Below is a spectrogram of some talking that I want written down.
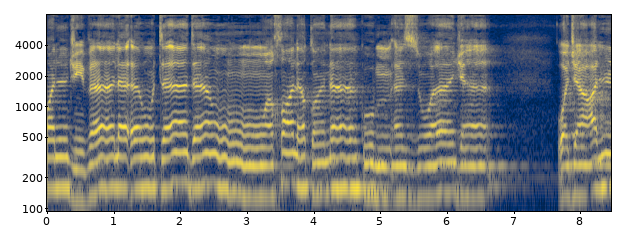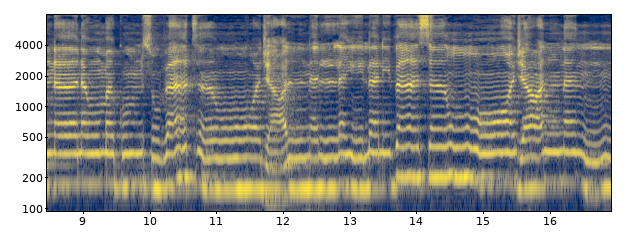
والجبال أوتادا وخلقناكم أزواجا وجعلنا نومكم سباتا وجعلنا الليل لباسا وجعلنا النهار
